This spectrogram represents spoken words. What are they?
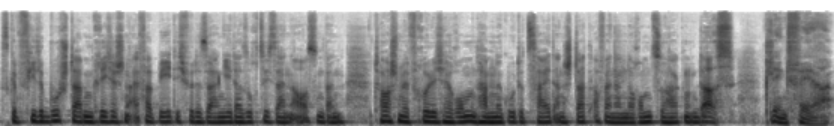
Es gibt viele Buchstaben im griechischen Alphabet. Ich würde sagen, jeder sucht sich seinen aus und dann tauschen wir fröhlich herum und haben eine gute Zeit, anstatt aufeinander rumzuhacken. Das klingt fair.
